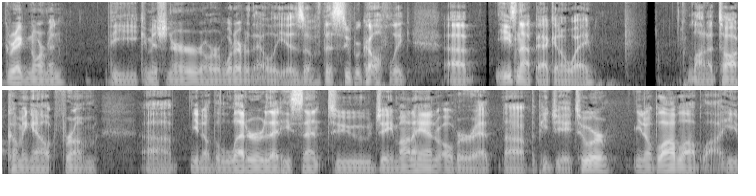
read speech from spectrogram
Greg Norman, the commissioner or whatever the hell he is of the Super Golf League, uh, he's not backing away. A lot of talk coming out from, uh, you know, the letter that he sent to Jay Monahan over at uh, the PGA Tour. You know, blah blah blah. He,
